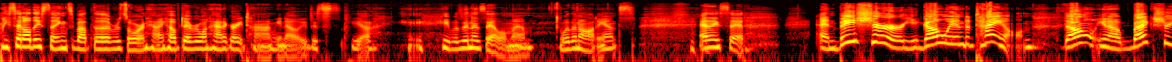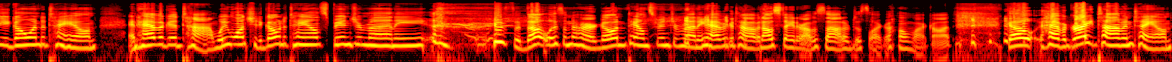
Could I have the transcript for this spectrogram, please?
he said all these things about the resort and how he hoped everyone had a great time. You know, he just, yeah, he, he was in his element with an audience. And he said, and be sure you go into town. Don't, you know, make sure you go into town and have a good time. We want you to go into town, spend your money. said, don't listen to her. Go into town, spend your money, have a good time. And I was staying there outside. I'm just like, oh my God. Go have a great time in town.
